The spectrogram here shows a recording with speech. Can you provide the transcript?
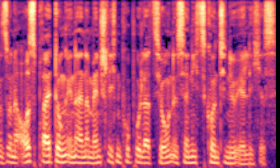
so eine Ausbreitung in einer menschlichen Population ist ja nichts Kontinuierliches.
